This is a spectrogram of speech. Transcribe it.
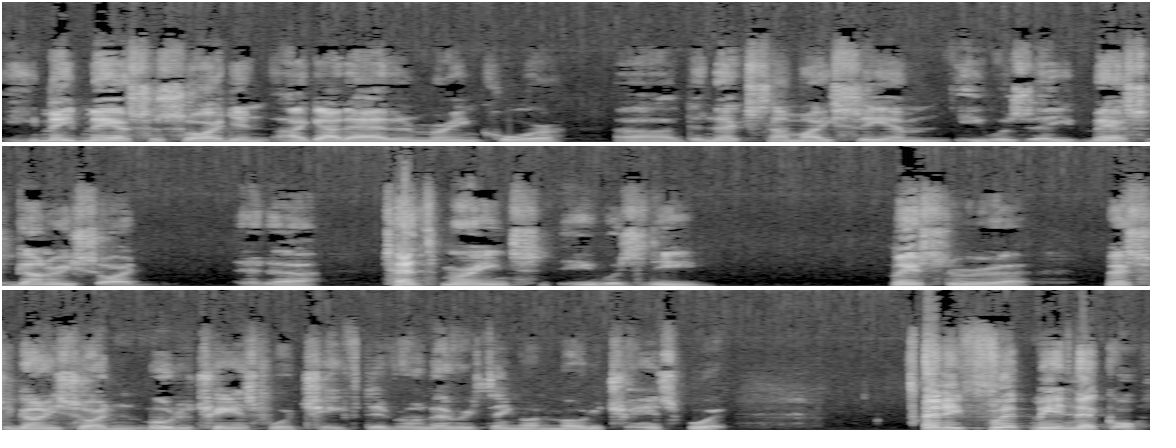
he made Master Sergeant. I got out of the Marine Corps. Uh, the next time I see him, he was a Master Gunnery Sergeant at uh, 10th Marines. He was the master uh, master gunny sergeant motor transport chief that run everything on motor transport. And he flipped me a nickel.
